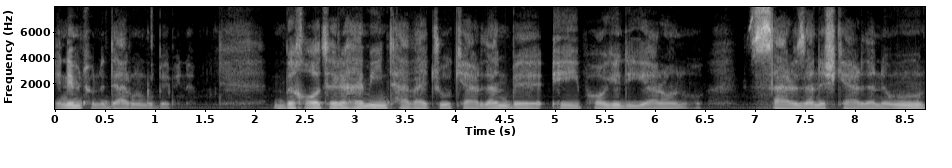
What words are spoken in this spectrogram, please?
یعنی نمی‌تونه درون رو ببینه. به خاطر همین توجه کردن به عیب های دیگران و سرزنش کردن اون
